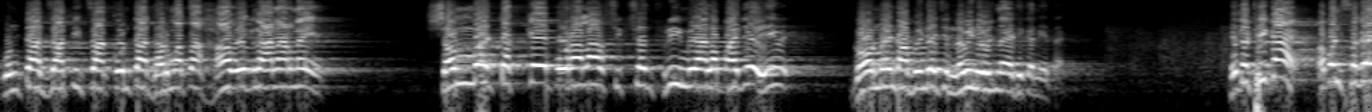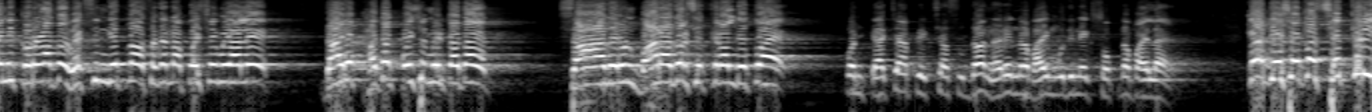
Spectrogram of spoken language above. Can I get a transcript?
कोणत्या जातीचा कोणत्या धर्माचा हा वेग राहणार नाही. शंभर टक्के पोराला शिक्षण फ्री मिळालं पाहिजे ही गव्हर्नमेंट ऑफ इंडियाची नवीन योजना या ठिकाणी येत आहे. हे तर ठीक आहे. आपण सगळ्यांनी कोरोनाचं व्हॅक्सिन घेतलं सगळ्यांना पैसे मिळाले. डायरेक्ट खात्यात पैसे मिळतात आहेत. सहा हजारून बारा हजार शेतकऱ्याला देतोय. पण त्याच्यापेक्षा सुद्धा नरेंद्रभाई मोदीने एक स्वप्न पाहिलंय. की देशातला शेतकरी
